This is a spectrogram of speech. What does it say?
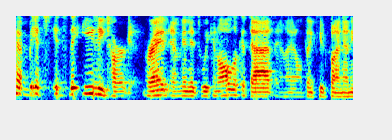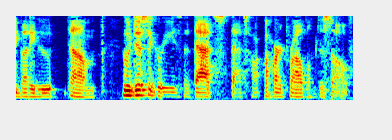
it's it's the easy target, right? I mean, it's we can all look at that, and I don't think you'd find anybody who um, who disagrees that that's that's a hard problem to solve.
